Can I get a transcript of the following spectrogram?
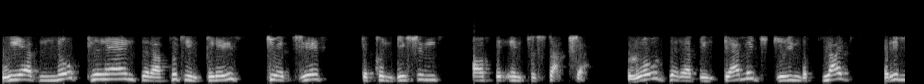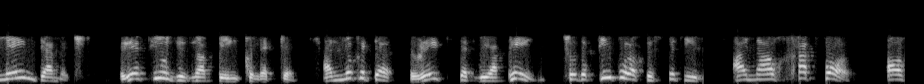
We have no plans that are put in place to address the conditions of the infrastructure. Roads that have been damaged during the floods remain damaged. Refuse is not being collected. And look at the rates that we are paying. So the people of the city are now hurtful of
